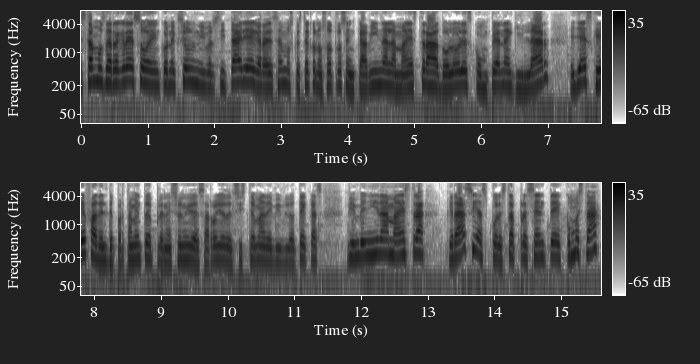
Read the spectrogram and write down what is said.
Estamos de regreso en Conexión Universitaria y agradecemos que esté con nosotros en cabina la maestra Dolores Compeana Aguilar. Ella es jefa del Departamento de Planeación y Desarrollo del Sistema de Bibliotecas. Bienvenida, maestra. Gracias por estar presente. ¿Cómo está?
